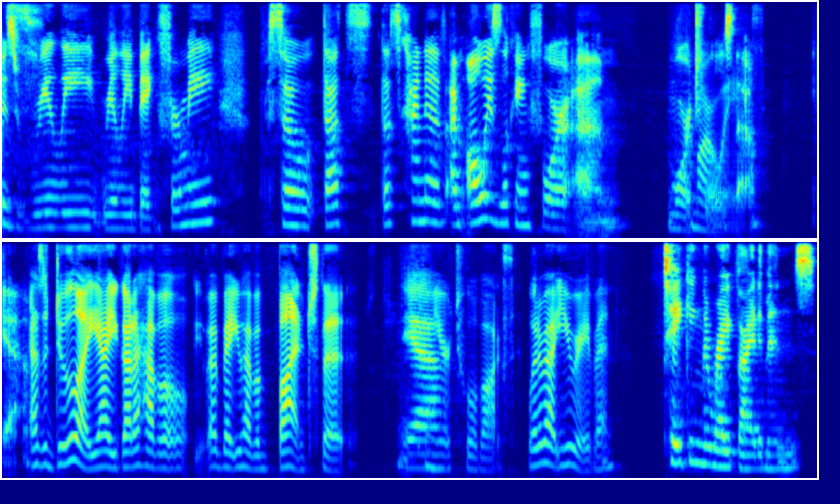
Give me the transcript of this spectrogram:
is really, really big for me. So that's that's kind of I'm always looking for um more, More tools ways. though. Yeah. As a doula, yeah, you got to have a. I bet you have a bunch that Yeah. in your toolbox. What about you, Raven? taking the right vitamins,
